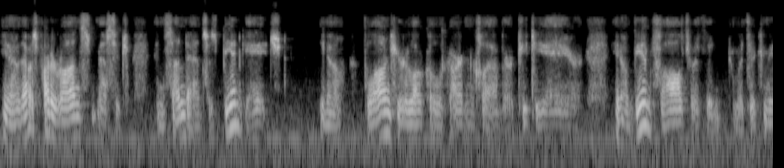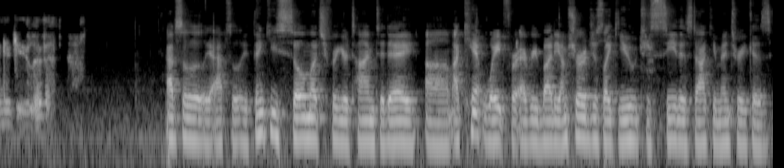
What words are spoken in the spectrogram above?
You know, that was part of Ron's message in Sundance was be engaged. You know, belong to your local garden club or PTA or, you know, be involved with the, with the community you live in. Absolutely, absolutely. Thank you so much for your time today. Um, I can't wait for everybody. I'm sure just like you to see this documentary because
